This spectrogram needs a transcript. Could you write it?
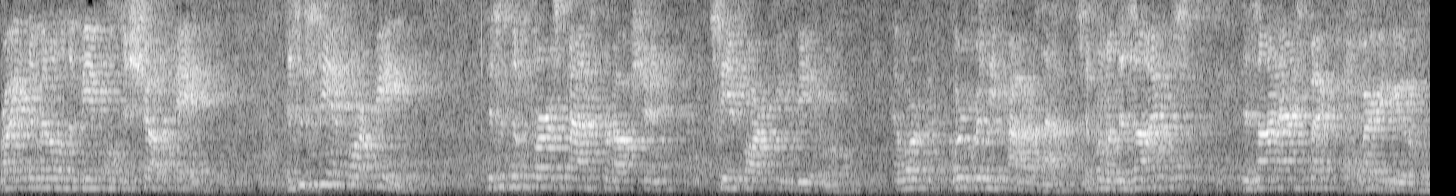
right in the middle of the vehicle to show, hey, this is CFRP. This is the first mass production CFRP vehicle. And we're, we're really proud of that. So from a design design aspect, very beautiful.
